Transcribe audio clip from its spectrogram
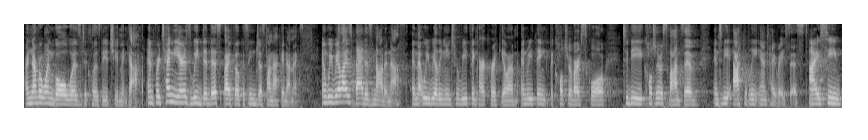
Our number one goal was to close the achievement gap. And for 10 years, we did this by focusing just on academics. And we realized that is not enough and that we really need to rethink our curriculum and rethink the culture of our school to be culturally responsive and to be actively anti-racist. I see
